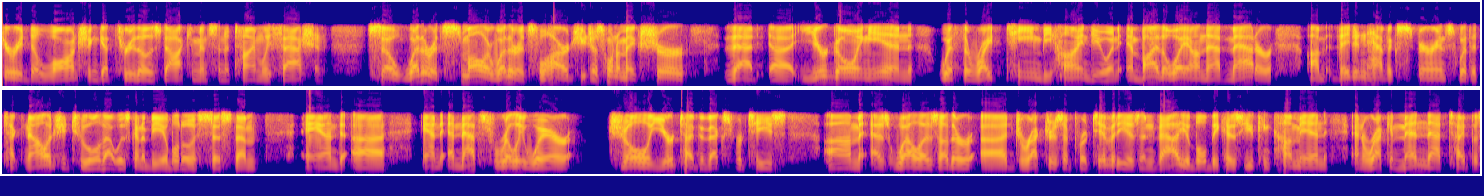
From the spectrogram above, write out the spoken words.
period to launch and get through those documents in a timely fashion. So, whether it's small or whether it's large, you just want to make sure that uh, you're going in with the right team behind you. And, and by the way, on that matter, um, they didn't have experience with a technology tool that was going to be able to assist them. And, uh, and, and that's really where, Joel, your type of expertise um, as well as other uh, directors of Protiviti is invaluable because you can come in and recommend that type of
